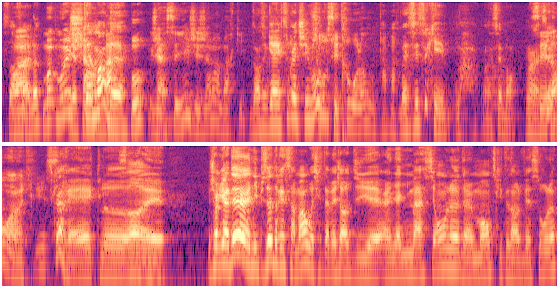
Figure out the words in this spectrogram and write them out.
ces Ouais. affaires-là. Moi, moi je de- pas. J'ai essayé, j'ai jamais embarqué. Dans une galaxie près de chez Je vous? trouve que c'est trop long. Ben c'est ça qui est. Ouais, c'est bon. Ouais, c'est long en crise. C'est correct, là. Ah, ouais. J'ai regardé un épisode récemment où est-ce que t'avais genre du, euh, une animation là, d'un monstre qui était dans le vaisseau. là.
